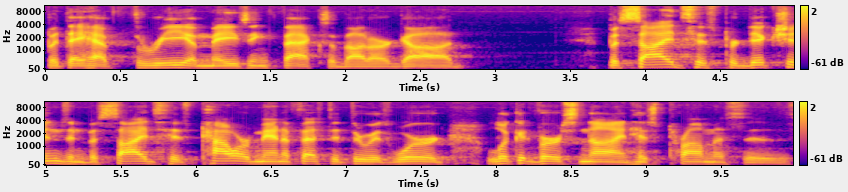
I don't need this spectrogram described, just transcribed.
but they have three amazing facts about our God. Besides his predictions and besides his power manifested through his word, look at verse 9, his promises.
